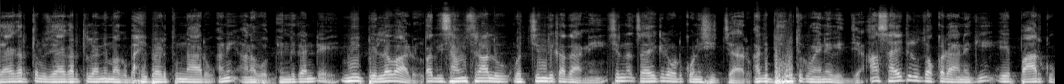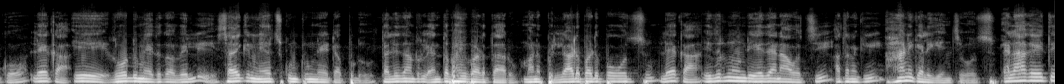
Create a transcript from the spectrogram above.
జాగ్రత్తలు జాగ్రత్తలు అని మాకు భయపెడుతున్నారు అని అనవద్దు. ఎందుకంటే మీ పిల్లవాడు పది సంవత్సరాలు వచ్చింది కదా అని చిన్న సైకిల్ ఒకటి కొనిసి ఇచ్చారు అది భౌతికమైన విద్య. ఆ సైకిల్ తొక్కడానికి ఏ పార్కుకో లేక ఏ రోడ్డు మీదకో వెళ్ళి సైకిల్ నేర్చుకుంటుండేటప్పుడు తల్లిదండ్రులు ఎంత భయపడతారు? మన పిల్లాడు పడిపోవచ్చు లేక ఎదురు నుండి ఏదైనా వచ్చి అతనికి హాని కలిగించవచ్చు. ఎలాగైతే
